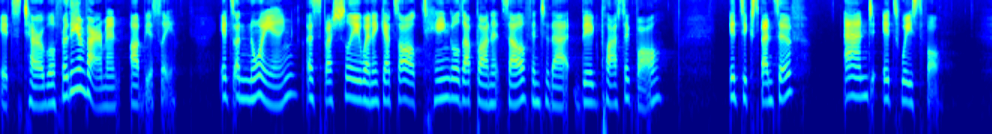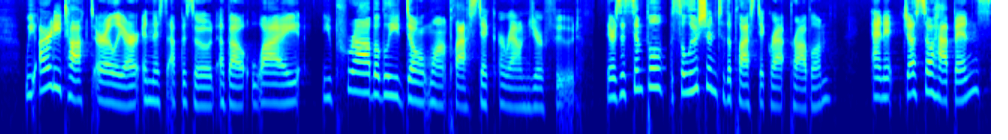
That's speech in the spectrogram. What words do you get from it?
It's terrible for the environment, obviously. It's annoying, especially when it gets all tangled up on itself into that big plastic ball. It's expensive and it's wasteful. We already talked earlier in this episode about why you probably don't want plastic around your food. There's a simple solution to the plastic wrap problem, and it just so happens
